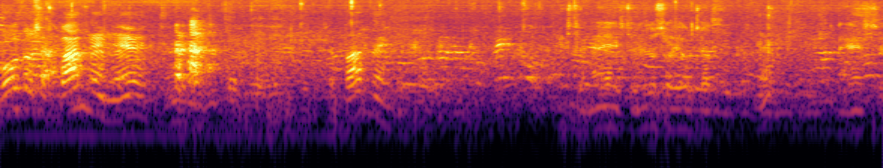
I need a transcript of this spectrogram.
Vozo, však padnem, ne? Však padnem. Ešte ne, ešte nedošiel jeho čas. Ne? Ne, ešte.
